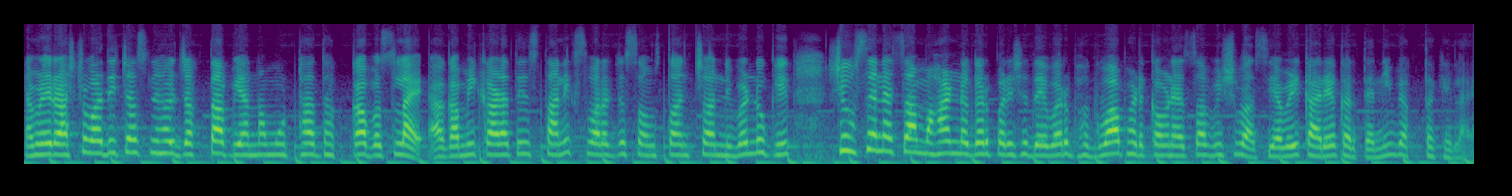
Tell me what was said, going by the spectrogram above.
त्यामुळे राष्ट्रवादीच्या स्नेह जगताप यांना मोठा धक्का बसलाय. आगामी काळातील स्थानिक स्वराज्य संस्थांच्या निवडणुकीत शिवसेनेचा महाड नगर परिषदेवर भगवा फडकवण्याचा विश्वास यावेळी कार्यकर्त्यांनी व्यक्त केलाय.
